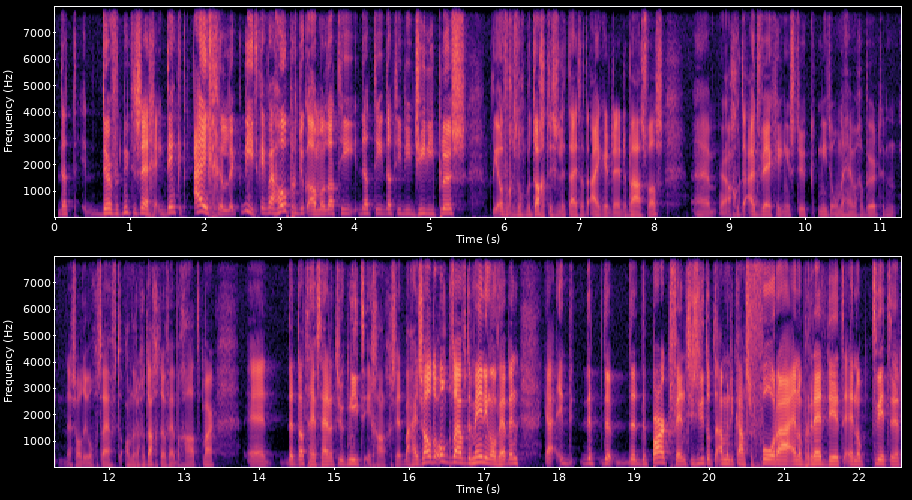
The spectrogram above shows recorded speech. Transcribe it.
Dat durf ik niet te zeggen. Ik denk het eigenlijk niet. Kijk, wij hopen natuurlijk allemaal dat die, dat die, dat die, die GD Plus, die overigens nog bedacht is in de tijd dat Eiger de, de baas was. Ehm, Ja. Maar goed, de uitwerking is natuurlijk niet onder hem gebeurd. En daar zal hij ongetwijfeld andere gedachten over hebben gehad. Maar eh, dat, heeft hij natuurlijk niet in gang gezet. Maar hij zal er ongetwijfeld de mening over hebben. En ja, de, de, de, de parkfans, je ziet het op de Amerikaanse fora en op Reddit en op Twitter.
